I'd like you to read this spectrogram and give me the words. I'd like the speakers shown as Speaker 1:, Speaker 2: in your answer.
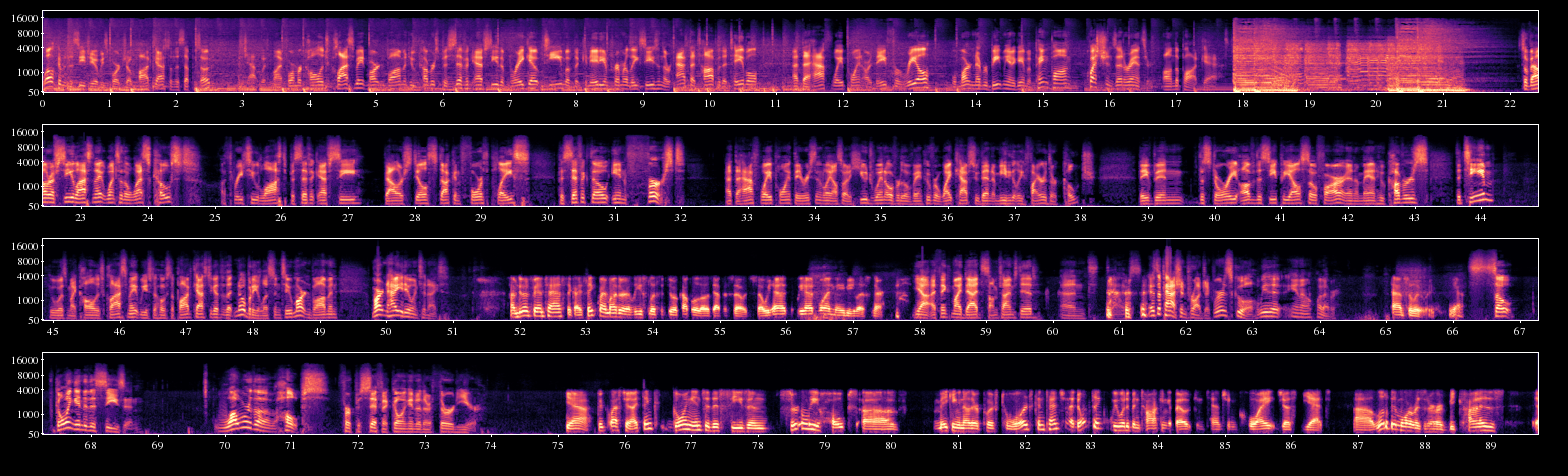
Speaker 1: Welcome to the CJOB Sports Show podcast. On this episode, I chat with my former college classmate Martin Bauman, who covers Pacific FC, the breakout team of the Canadian Premier League season. They're at the top of the table, at the halfway point. Are they for real? Will Martin ever beat me in a game of ping pong? Questions that are answered on the podcast. So Valor FC last night went to the West Coast, a 3-2 loss to Pacific FC. Valor still stuck in fourth place. Pacific, though, in first at the halfway point. They recently also had a huge win over the Vancouver Whitecaps, who then immediately fired their coach. They've been the story of the CPL so far, and a man who covers the team, who was my college classmate. We used to host a podcast together that nobody listened to. Martin Bauman. Martin, how you doing tonight?
Speaker 2: I'm doing fantastic. I think my mother at least listened to a couple of those episodes, so we had we had one maybe listener.
Speaker 1: yeah, I think my dad sometimes did and yeah, it's, it's a passion project. We're in school. We, you know, whatever.
Speaker 2: Absolutely, yeah.
Speaker 1: So, going into this season, what were the hopes for Pacific going into their third year?
Speaker 2: Yeah, good question. I think going into this season, certainly hopes of making another push towards contention. I don't think we would have been talking about contention quite just yet. Uh, a little bit more reserved because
